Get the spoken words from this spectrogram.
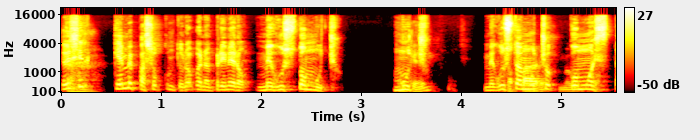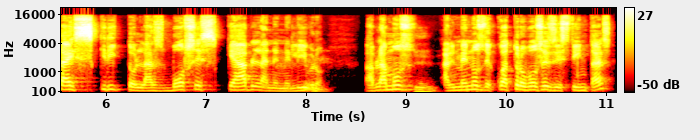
Te voy a decir Ajá. qué me pasó con tu libro. Bueno, primero, me gustó mucho, mucho. Me gusta mucho me cómo está escrito, las voces que hablan en el libro. Hablamos al menos de cuatro voces distintas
